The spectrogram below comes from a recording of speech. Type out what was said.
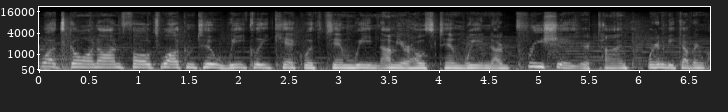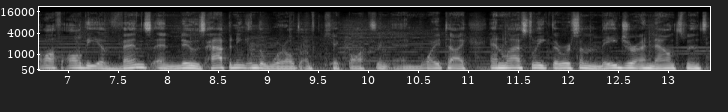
What's going on, folks? Welcome to Weekly Kick with Tim Wheaton. I'm your host, Tim Wheaton. I appreciate your time. We're going to be covering off all the events and news happening in the world of kickboxing and Muay Thai. And last week, there were some major announcements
